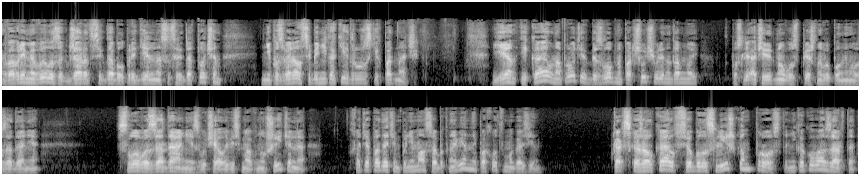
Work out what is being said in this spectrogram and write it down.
Во время вылазок Джаред всегда был предельно сосредоточен, не позволял себе никаких дружеских подначек. Йен и Кайл, напротив, беззлобно подшучивали надо мной после очередного успешно выполненного задания. Слово «задание» звучало весьма внушительно, хотя под этим понимался обыкновенный поход в магазин. Как сказал Кайл, все было слишком просто, никакого азарта.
